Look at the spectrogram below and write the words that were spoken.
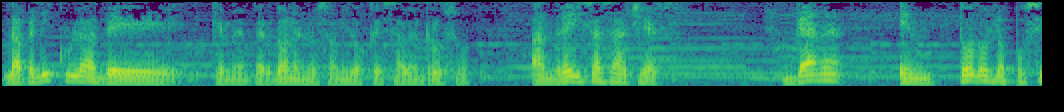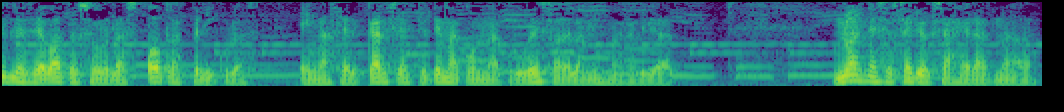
la película de, que me perdonen los amigos que saben ruso, Andrei Sasachev, gana en todos los posibles debates sobre las otras películas, en acercarse a este tema con la crudeza de la misma realidad. No es necesario exagerar nada,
